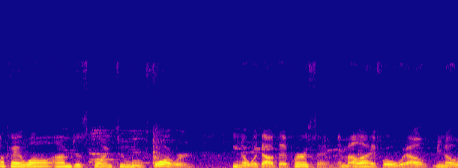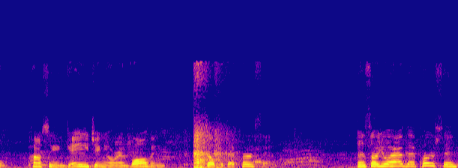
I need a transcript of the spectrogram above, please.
okay, well, I'm just going to move forward, you know, without that person in my life or without, you know, constantly engaging or involving myself with that person. And so you'll have that person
